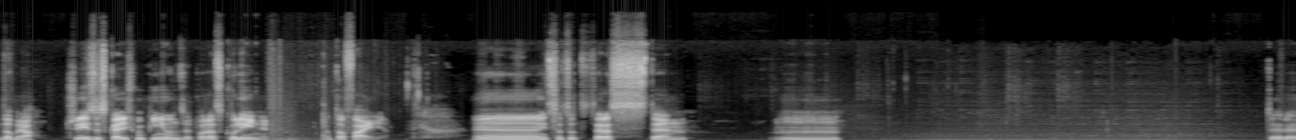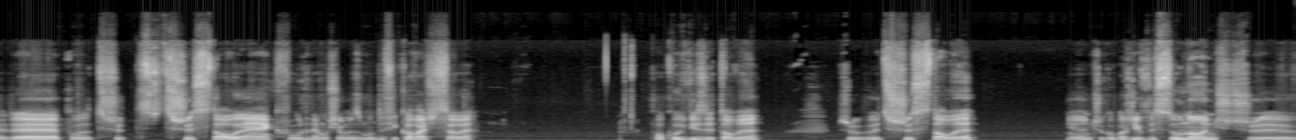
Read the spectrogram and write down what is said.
Dobra, czyli zyskaliśmy pieniądze po raz kolejny. No to fajnie. Eee, I co to teraz ten? Mm. Tyryry, po trzy, trzy stoły. E, kurde, musimy zmodyfikować cały pokój wizytowy, żeby były trzy stoły. Nie wiem, czy go bardziej wysunąć, czy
